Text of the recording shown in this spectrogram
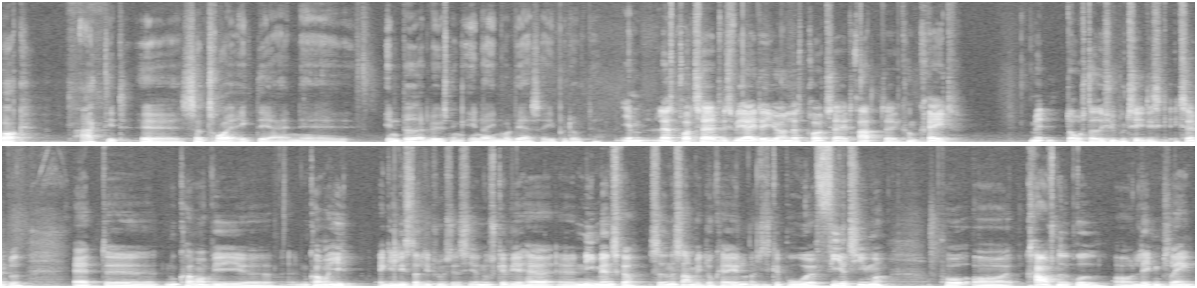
buck-agtigt, øh, så tror jeg ikke, det er en, øh, en bedre løsning, end at involvere sig i produktet. Jamen, lad os prøve at tage, hvis vi er i det hjørne, lad os prøve at tage et ret øh, konkret, men dog stadig hypotetisk eksempel at øh, nu kommer vi, øh, nu kommer I, agilister lige pludselig og siger, at nu skal vi have øh, ni mennesker siddende sammen i et lokale, og de skal bruge øh, fire timer på at kravsnedbryde og lægge en plan.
